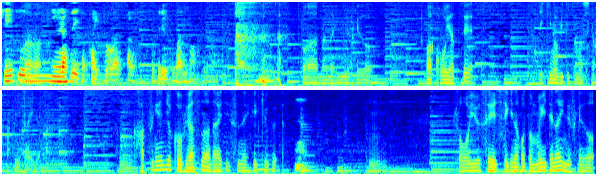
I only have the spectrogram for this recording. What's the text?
経験に裏付いた回答があるから説得力がありますよね。まあ、なんかいいんですけど、まあ、こうやって生き延びてきました、みたいな。うん、発言力を増やすのは大事ですね、結局。うん。うん、そういう政治的なこと向いてないんですけど、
